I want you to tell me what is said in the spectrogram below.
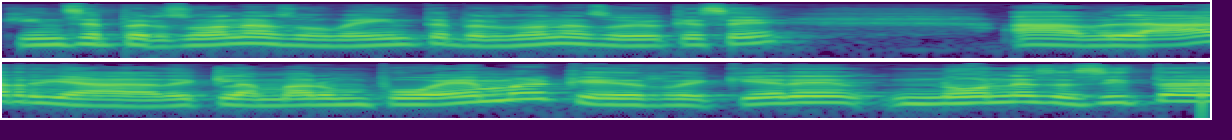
15 personas o 20 personas o yo qué sé, a hablar y a declamar un poema que requiere, no necesita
